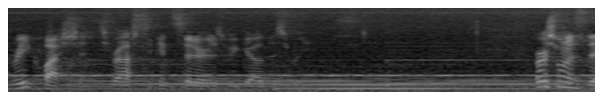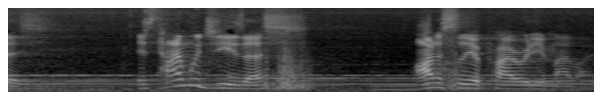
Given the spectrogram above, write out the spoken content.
three questions for us to consider as we go this week. First one is this Is time with Jesus honestly a priority in my life?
